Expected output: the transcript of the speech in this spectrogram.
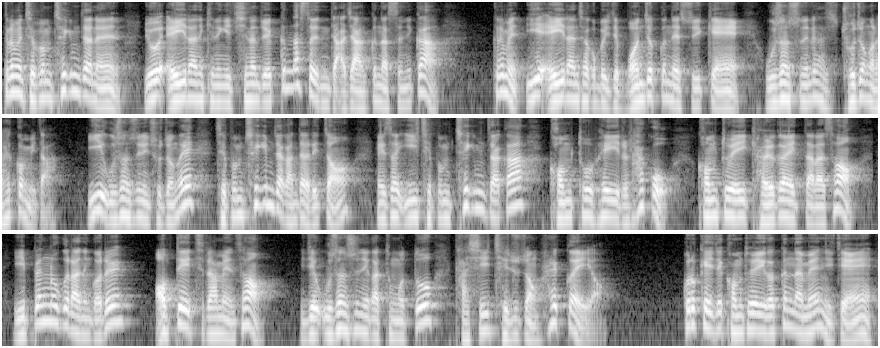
그러면 제품 책임자는 요 A라는 기능이 지난주에 끝났어야 했는데 아직 안 끝났으니까 그러면 이 A라는 작업을 이제 먼저 끝낼 수 있게 우선순위를 다시 조정을 할 겁니다. 이 우선순위 조정을 제품 책임자가 한다 그랬죠. 그래서 이 제품 책임자가 검토 회의를 하고 검토 회의 결과에 따라서 이 백로그라는 거를 업데이트를 하면서 이제 우선순위 같은 것도 다시 재조정할 거예요. 그렇게 이제 검토 회의가 끝나면 이제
